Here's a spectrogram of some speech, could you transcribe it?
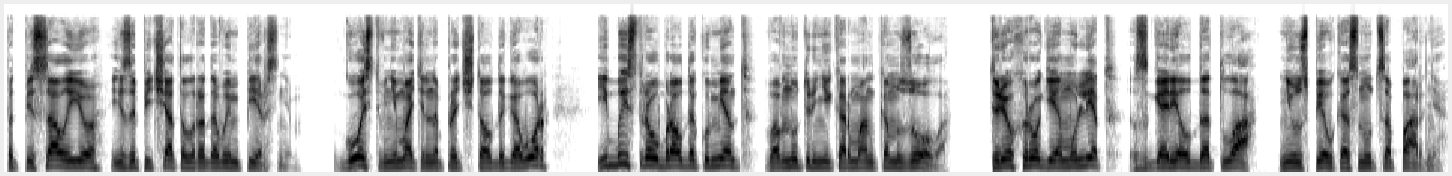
подписал ее и запечатал родовым перстнем. Гость внимательно прочитал договор и быстро убрал документ во внутренний карман камзола. Трехрогий амулет сгорел дотла, не успев коснуться парня.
